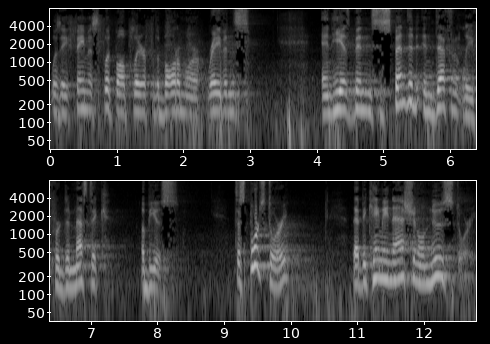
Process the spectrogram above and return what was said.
was a famous football player for the Baltimore Ravens, and he has been suspended indefinitely for domestic abuse. It's a sports story that became a national news story.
